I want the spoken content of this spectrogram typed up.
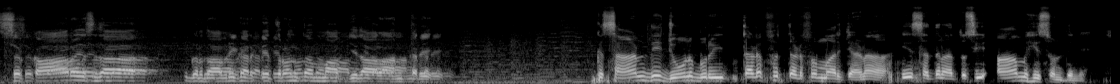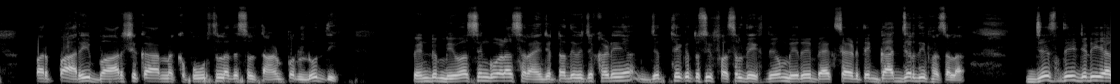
ਸਰਕਾਰ ਇਸ ਦਾ ਗਰਦਾਵਰੀ ਕਰਕੇ ਤੁਰੰਤ ਮੁਆਵਜ਼ੇ ਦਾ ਐਲਾਨ ਕਰੇ। ਕਿਸਾਨ ਦੀ ਜੂਨ ਬੁਰੀ ਤੜਫ ਤੜਫ ਮਰ ਜਾਣਾ ਇਹ ਸਦਨਾ ਤੁਸੀਂ ਆਮ ਹੀ ਸੁਣਦੇ ਨੇ। ਪਰ ਭਾਰੀ ਬਾਰਿਸ਼ ਕਾਰਨ ਕਪੂਰਥਲਾ ਤੇ ਸੁਲਤਾਨਪੁਰ ਲੋਧੀ ਪਿੰਡ ਮੇਵਾ ਸਿੰਘ ਵਾਲਾ ਸਰਾਏ ਜੱਟਾਂ ਦੇ ਵਿੱਚ ਖੜੇ ਆ, ਜਿੱਥੇ ਕਿ ਤੁਸੀਂ ਫਸਲ ਦੇਖਦੇ ਹੋ, ਮੇਰੇ ਬੈਕ ਸਾਈਡ ਤੇ ਗਾਜਰ ਦੀ ਫਸਲ ਆ। ਜਿਸ ਦੀ ਜਿਹੜੀ ਆ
